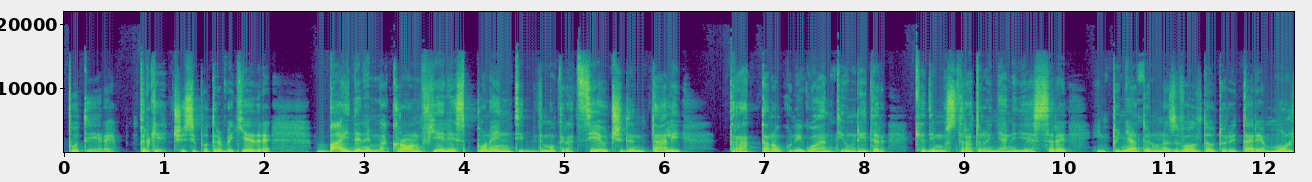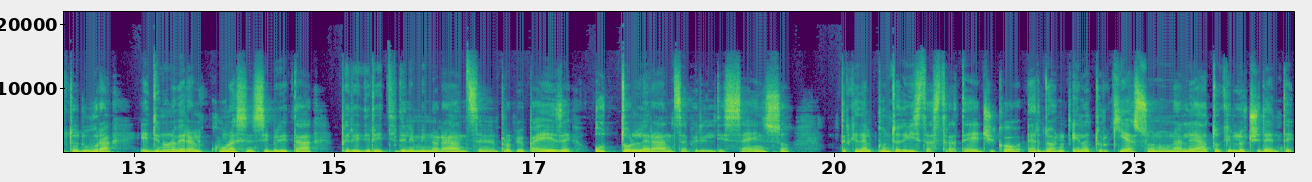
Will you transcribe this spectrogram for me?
potere. Perché ci si potrebbe chiedere, Biden e Macron, fieri esponenti di democrazie occidentali, trattano con i guanti un leader che ha dimostrato negli anni di essere impegnato in una svolta autoritaria molto dura e di non avere alcuna sensibilità per i diritti delle minoranze nel proprio paese o tolleranza per il dissenso? Perché dal punto di vista strategico Erdogan e la Turchia sono un alleato che l'Occidente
